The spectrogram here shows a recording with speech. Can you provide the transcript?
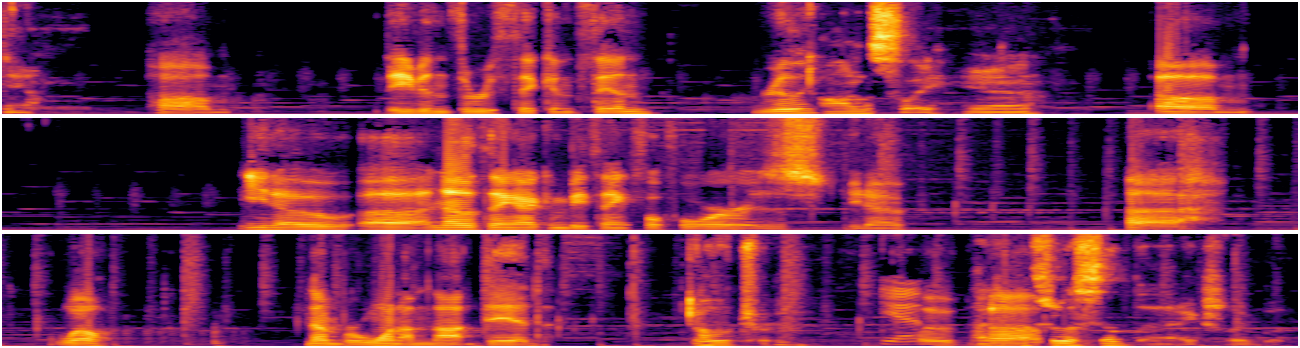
Yeah. Um, even through thick and thin, really. Honestly, yeah. Um, you know, uh, another thing I can be thankful for is, you know, uh, well, number one, I'm not dead. Oh, true. Yeah. So, I, uh, I should have said that actually, but.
